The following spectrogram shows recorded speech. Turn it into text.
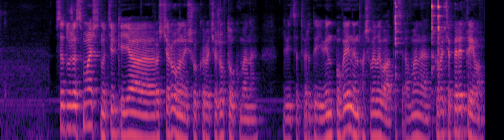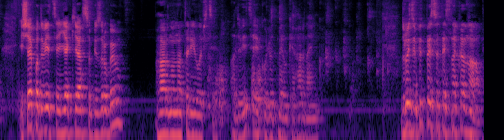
Все дуже смачно, тільки я розчарований, що коротше, жовток у мене, дивіться, твердий. Він повинен аж виливатися, а в мене, коротше, перетримав. І ще подивіться, як я собі зробив гарно на тарілочці. А дивіться, як у Людмилки гарненько. Друзі, підписуйтесь на канал.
